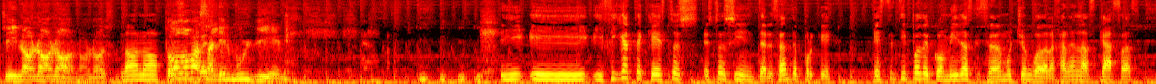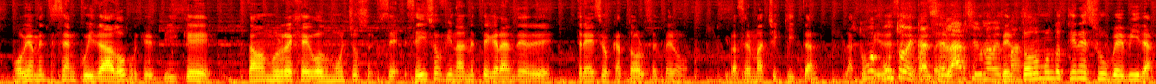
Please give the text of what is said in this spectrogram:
Sí, no, no, no, no, no. No, no, Todo va a salir muy bien. Y, y- y fíjate que esto es, esto es interesante porque este tipo de comidas que se dan mucho en Guadalajara en las casas, obviamente se han cuidado porque vi que estaban muy rejegos muchos. Se, se hizo finalmente grande de 13 o 14, pero iba a ser más chiquita. La Estuvo a punto de cancelarse una vez Pero más. todo el mundo tiene su bebida,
